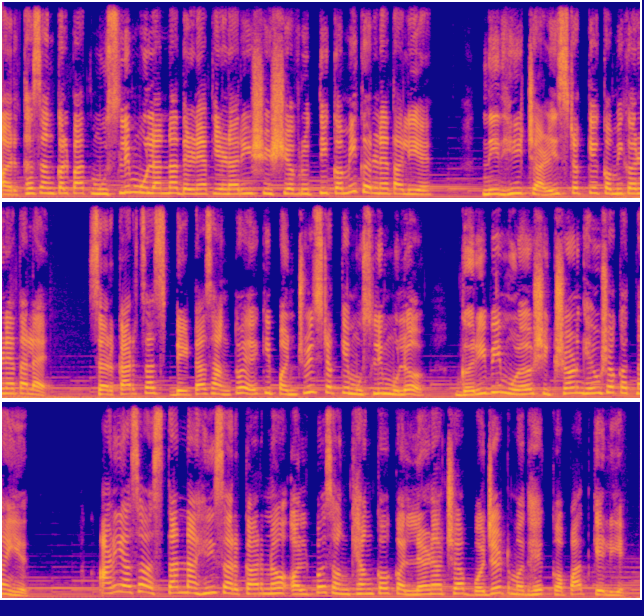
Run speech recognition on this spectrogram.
अर्थसंकल्पात मुस्लिम मुलांना देण्यात येणारी शिष्यवृत्ती कमी करण्यात आली आहे. निधी चाळीस टक्के कमी करण्यात आलाय. सरकारचाच डेटा सांगतोय की पंचवीस टक्के मुस्लिम मुलं गरिबीमुळं शिक्षण घेऊ शकत नाहीयेत. आणि असं असतानाही सरकारनं अल्पसंख्याक कल्याणाच्या बजेटमध्ये कपात केली आहे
